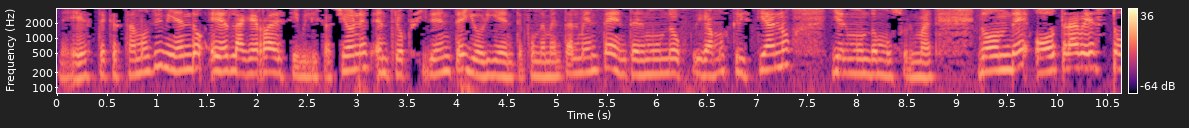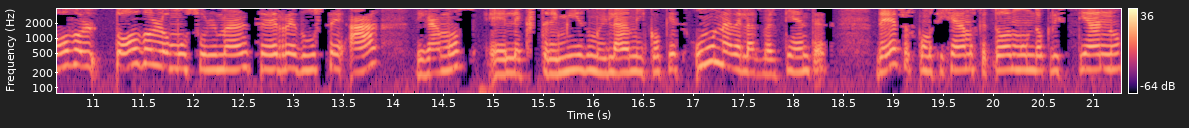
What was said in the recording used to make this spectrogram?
de este que estamos viviendo, es la guerra de civilizaciones entre Occidente y Oriente, fundamentalmente entre el mundo, digamos, cristiano y el mundo musulmán, donde otra vez todo, todo lo musulmán se reduce a digamos, el extremismo islámico, que es una de las vertientes de eso. Es como si dijéramos que todo el mundo cristiano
